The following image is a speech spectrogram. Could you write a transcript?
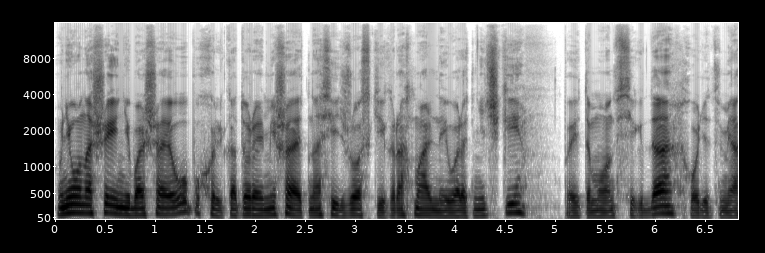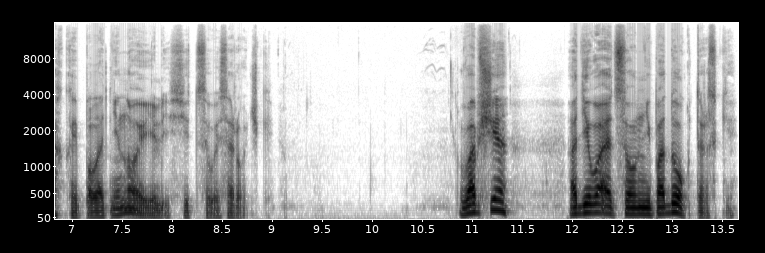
У него на шее небольшая опухоль, которая мешает носить жесткие крахмальные воротнички, поэтому он всегда ходит в мягкой полотняной или ситцевой сорочке. Вообще, одевается он не по-докторски.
